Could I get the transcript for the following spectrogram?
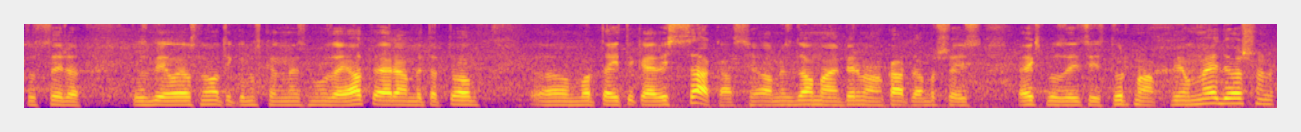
tas, ir, tas bija liels notikums, kad mēs muzeju atvērām, bet ar to var teikt, tikai viss sākās. Jā, mēs domājam pirmām kārtām par šīs ekspozīcijas turpmāku pilnveidošanu.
